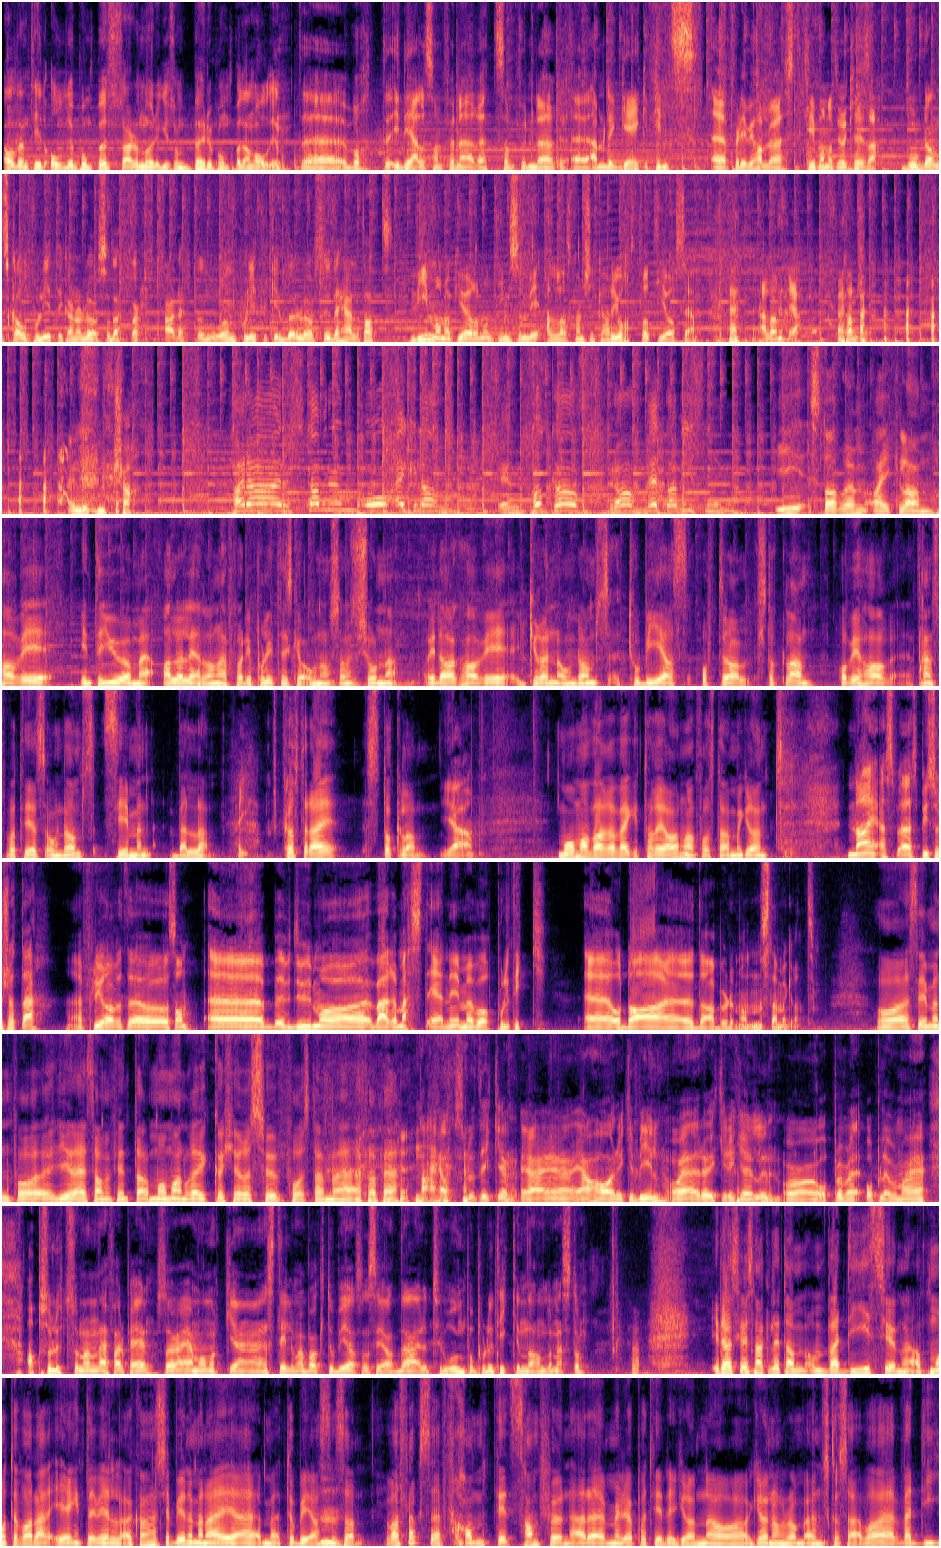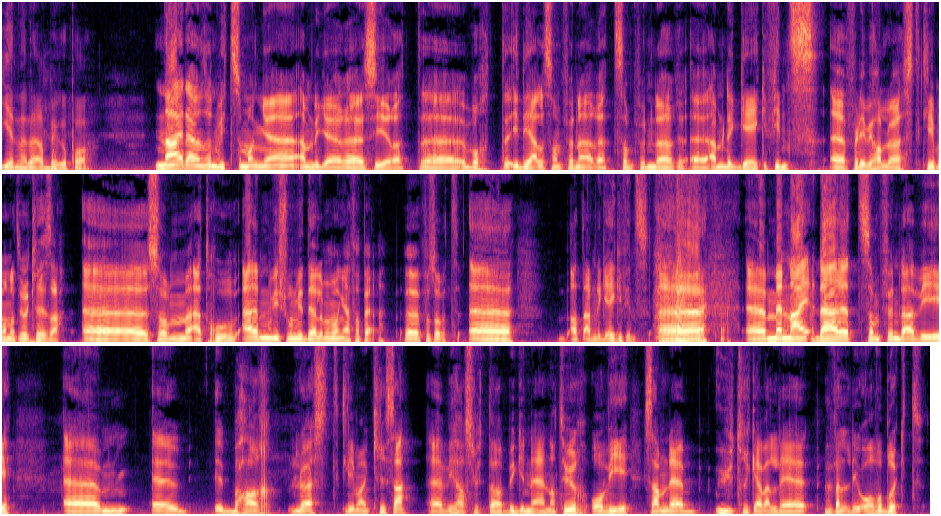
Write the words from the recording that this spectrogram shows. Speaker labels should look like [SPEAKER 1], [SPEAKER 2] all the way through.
[SPEAKER 1] All den tid olje pumpes, så er det Norge som bør pumpe den oljen.
[SPEAKER 2] Eh, Vårt ideelle samfunn er et samfunn der eh, MDG ikke fins, fordi vi har løst klima- og naturkrisa.
[SPEAKER 1] Hvordan skal politikerne løse dette? Er dette noe en politiker bør løse i det hele tatt?
[SPEAKER 2] Vi må nok gjøre noen ting som vi ellers kanskje ikke hadde gjort for ti år siden. Eller ja, kanskje.
[SPEAKER 1] En liten tja.
[SPEAKER 3] Her er Stavrum og Eikeland, en podkast fra Nettavisen.
[SPEAKER 4] I Stavrum og Eikeland har vi intervjuer med alle lederne for de politiske ungdomsorganisasjonene. Og I dag har vi Grønn Ungdoms Tobias Oftedal Stokkeland, og vi har Fremskrittspartiets Ungdoms Simen Belle.
[SPEAKER 2] Hei.
[SPEAKER 4] Først til deg, Stokkeland.
[SPEAKER 2] Ja.
[SPEAKER 4] Må man være vegetarianer for å stemme grønt?
[SPEAKER 2] Nei, jeg, jeg spiser kjøtt, jeg. Jeg flyr av og til og sånn. Eh, du må være mest enig med vår politikk, eh, og da, da burde man stemme grønt.
[SPEAKER 4] Og Simen, for å gi deg samme fint, da. må man røyke og kjøre SUV for å stemme Frp?
[SPEAKER 1] Nei, absolutt ikke. Jeg, jeg, har ikke bil, og jeg røyker ikke heller. Og opplever, opplever meg absolutt som en Frp-er. Så jeg må nok eh, stille meg bak Tobias og si at det er troen på politikken det handler mest om.
[SPEAKER 4] I dag skal vi snakke litt om, om verdisynet og på en måte hva dere egentlig vil. Jeg kan kanskje begynne med deg, eh, med Tobias. Mm. Altså, hva slags eh, framtidssamfunn er det Miljøpartiet De Grønne og Grønn Ungdom ønsker seg? Hva er verdiene dere bygger på?
[SPEAKER 2] Nei, det er en sånn vits som mange MDG-ere sier, at uh, vårt ideelle samfunn er et samfunn der uh, MDG ikke fins, uh, fordi vi har løst klima- og naturkrisa. som jeg tror er en visjon vi deler med mange Frp-ere, for så vidt. at MDG ikke fins. men nei, det er et samfunn der vi har løst klimakrisa. Vi har slutta å bygge ned natur. Og vi, selv om det uttrykket er veldig, veldig overbrukt,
